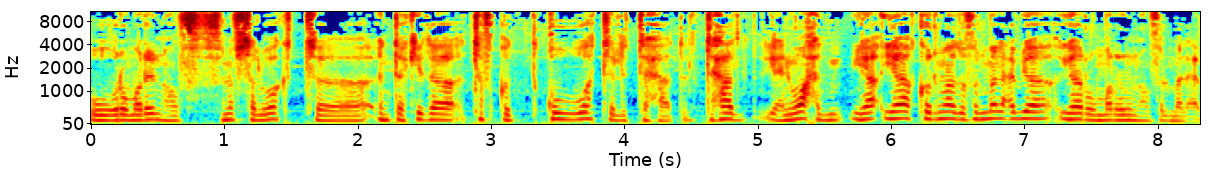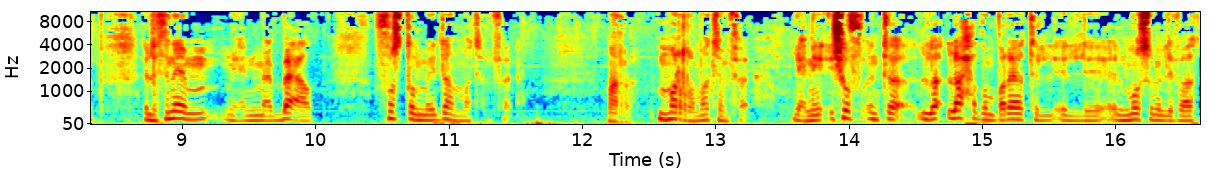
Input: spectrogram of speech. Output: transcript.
ورومارينهو في نفس الوقت آه، أنت كذا تفقد قوة الاتحاد، الاتحاد يعني واحد يا يا كورنادو في الملعب يا يا رومارينهو في الملعب، الاثنين يعني مع بعض في وسط الميدان ما تنفع. مرة. مرة ما تنفع، يعني شوف أنت لاحظ مباريات الموسم اللي فات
